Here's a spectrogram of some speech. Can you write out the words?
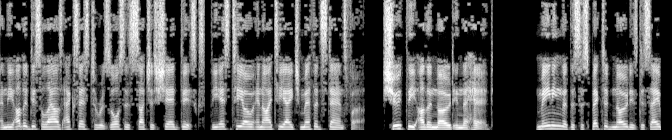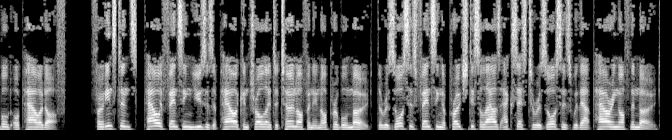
and the other disallows access to resources such as shared disks. The STONITH method stands for, shoot the other node in the head, meaning that the suspected node is disabled or powered off. For instance, power fencing uses a power controller to turn off an inoperable node. The resources fencing approach disallows access to resources without powering off the node.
